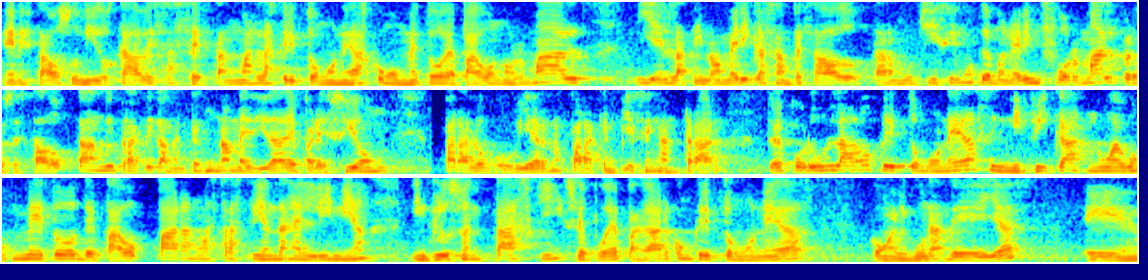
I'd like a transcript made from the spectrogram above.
en Estados Unidos cada vez aceptan más las criptomonedas como método de pago normal y en Latinoamérica se ha empezado a adoptar muchísimo de manera informal, pero se está adoptando y prácticamente es una medida de presión para los gobiernos para que empiecen a entrar. Entonces, por un lado, criptomonedas significa nuevos métodos de pago para nuestras tiendas en línea. Incluso en Tasky se puede pagar con criptomonedas, con algunas de ellas. Eh,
